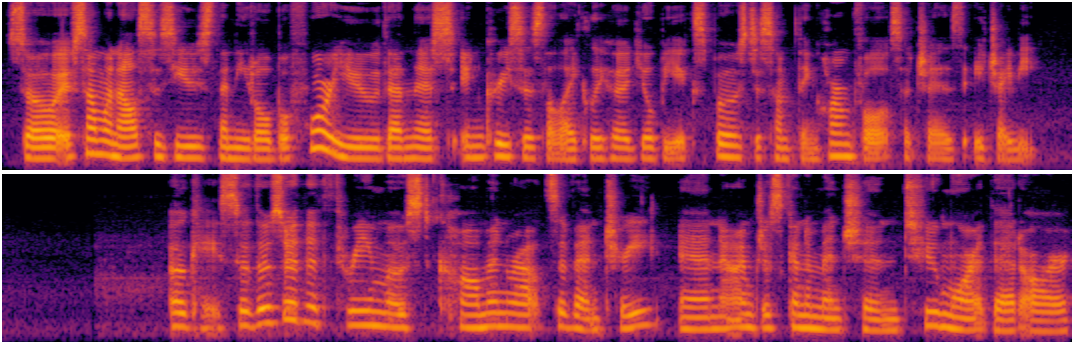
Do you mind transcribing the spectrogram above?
So, if someone else has used the needle before you, then this increases the likelihood you'll be exposed to something harmful, such as HIV. Okay, so those are the three most common routes of entry, and now I'm just going to mention two more that are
